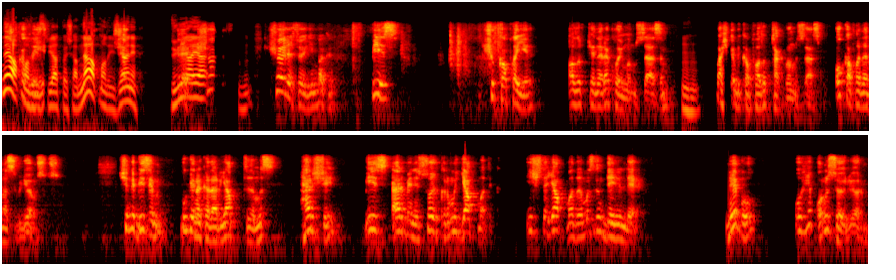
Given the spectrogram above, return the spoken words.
Ne yapmalıyız Kafayı- Cihat Paşam? Ne yapmalıyız? Yani dünyaya... Evet, şu- şöyle söyleyeyim bakın. Biz şu kafayı alıp kenara koymamız lazım. Hı hı. Başka bir kafa alıp takmamız lazım. O kafada nasıl biliyor musunuz? Şimdi bizim bugüne kadar yaptığımız her şey biz Ermeni soykırımı yapmadık. İşte yapmadığımızın delilleri. Ne bu? O hep onu söylüyorum.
